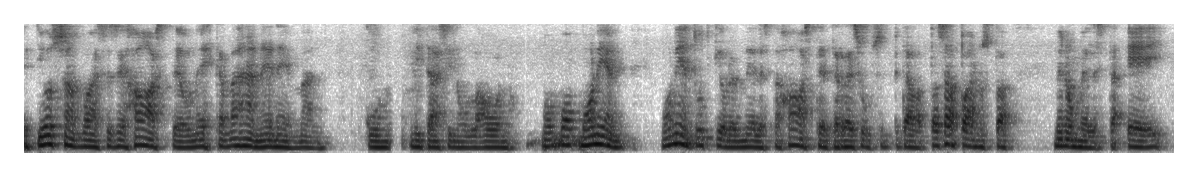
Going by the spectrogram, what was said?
että jossain vaiheessa se haaste on ehkä vähän enemmän kuin mitä sinulla on. Monien, monien tutkijoiden mielestä haasteet ja resurssit pitää olla tasapainosta, minun mielestä ei.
